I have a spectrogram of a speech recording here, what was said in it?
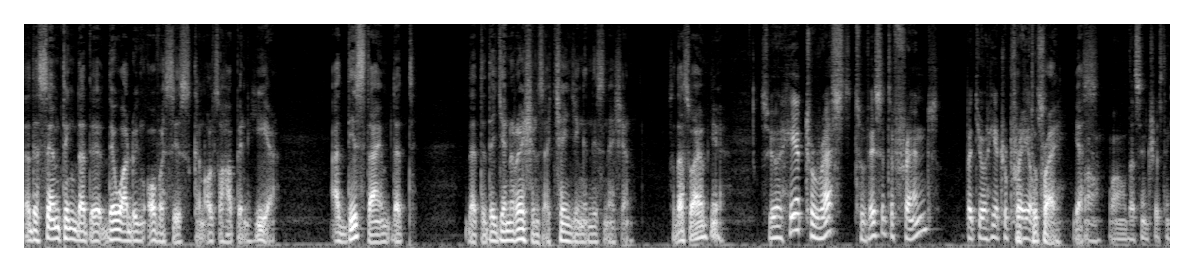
that the same thing that they, they were doing overseas can also happen here. At this time, that that the generations are changing in this nation, so that's why I'm here. So you're here to rest, to visit a friend, but you're here to pray. To, to pray, yes. Wow, wow, that's interesting.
